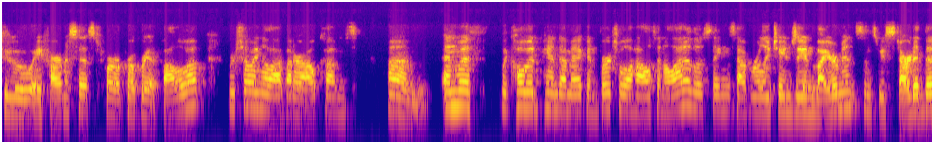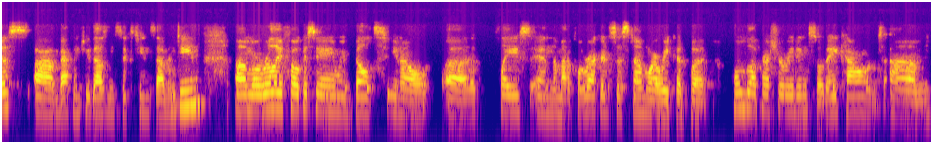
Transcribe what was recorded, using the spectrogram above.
to a pharmacist for appropriate follow up, we're showing a lot better outcomes. Um, and with the COVID pandemic and virtual health, and a lot of those things have really changed the environment since we started this um, back in 2016, 17. Um, we're really focusing, we built, you know, a place in the medical record system where we could put home blood pressure readings so they count. Um,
